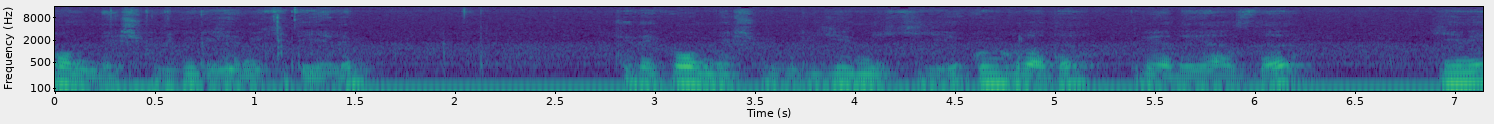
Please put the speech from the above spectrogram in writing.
15,22 diyelim. Direkt 15,22'yi uyguladı. Buraya da yazdı. Yeni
